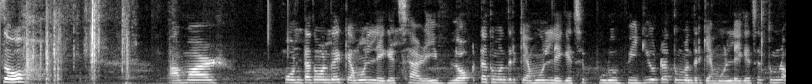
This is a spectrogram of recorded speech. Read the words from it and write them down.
সো আমার ফোনটা তোমাদের কেমন লেগেছে আর এই ব্লগটা তোমাদের কেমন লেগেছে? পুরো ভিডিওটা তোমাদের কেমন লেগেছে? তোমরা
